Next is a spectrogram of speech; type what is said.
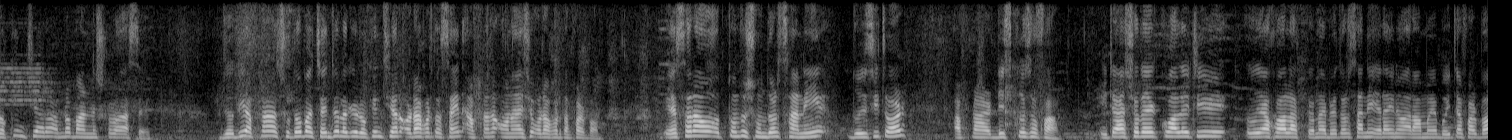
রকিং চেয়ারও আমরা বার্নিশ করা আছে। যদি আপনারা ছোটো বা চাইতে লাগে রকিং চেয়ার অর্ডার করতে চান, আপনারা অনায়াসে অর্ডার করতে পারবেন। এছাড়াও অত্যন্ত সুন্দর সানি দুই সিটর আপনার ডিস্কো সোফা। এটা আসলে কোয়ালিটি লইয়া হওয়া লাগতো না, ভেতর সানি এরাই আরামে বইতে পারবা।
